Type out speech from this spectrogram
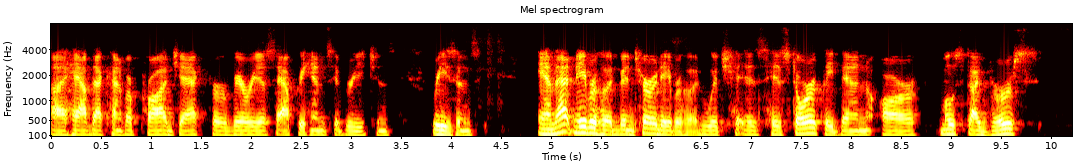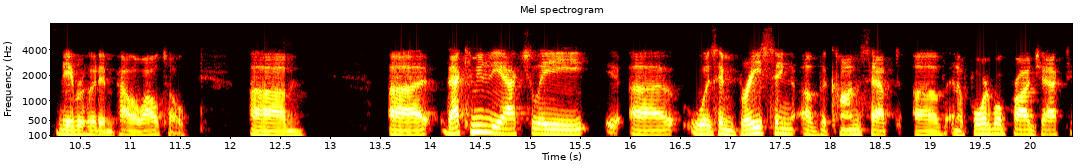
uh, have that kind of a project for various apprehensive reasons reasons. And that neighborhood ventura neighborhood which has historically been our most diverse neighborhood in palo alto um, uh, that community actually uh, was embracing of the concept of an affordable project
